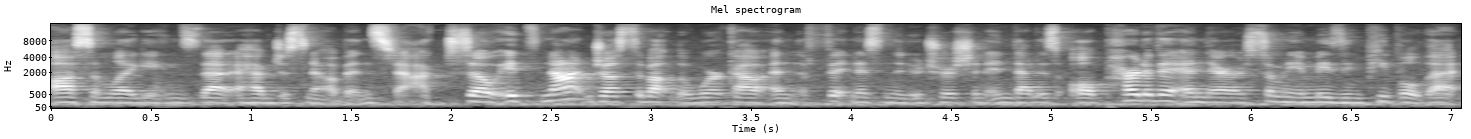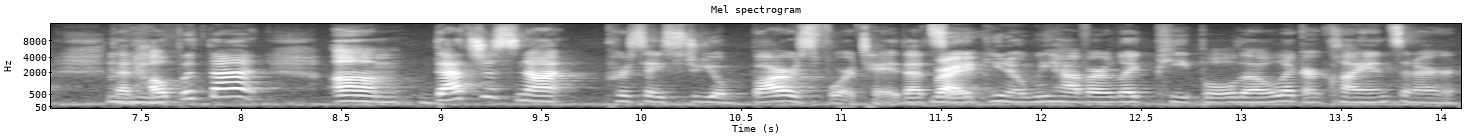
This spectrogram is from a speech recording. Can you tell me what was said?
awesome leggings that have just now been stacked. So it's not just about the workout and the fitness and the nutrition and that is all part of it and there are so many amazing people that that Mm-hmm. help with that. Um, that's just not per se Studio Barre's forte. That's Right. like, you know, we have our like people though, like our clients and our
